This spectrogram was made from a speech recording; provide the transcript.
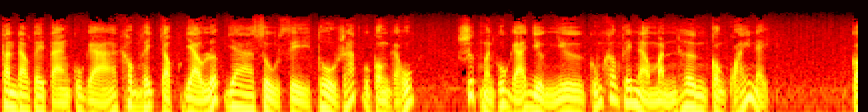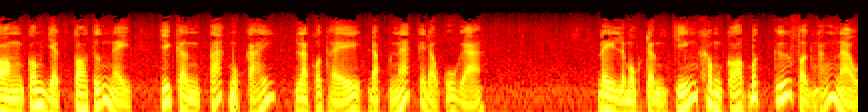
Thanh đao Tây Tạng của gã không thể chọc vào lớp da xù xì thô ráp của con gấu. Sức mạnh của gã dường như cũng không thể nào mạnh hơn con quái này. Còn con vật to tướng này chỉ cần tác một cái là có thể đập nát cái đầu của gã. Đây là một trận chiến không có bất cứ phần thắng nào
